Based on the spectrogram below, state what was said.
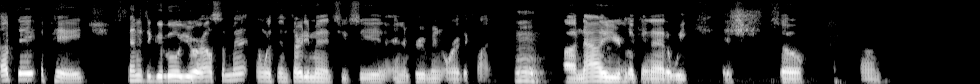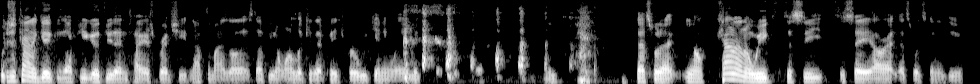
update a page, send it to Google URL submit, and within 30 minutes you'd see an, an improvement or a decline. Mm. Uh, now you're looking at a week ish. So, um, which is kind of good because after you go through that entire spreadsheet and optimize all that stuff, you don't want to look at that page for a week anyway. Um, that's what I, you know, count on a week to see to say, all right, that's what's going to do.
